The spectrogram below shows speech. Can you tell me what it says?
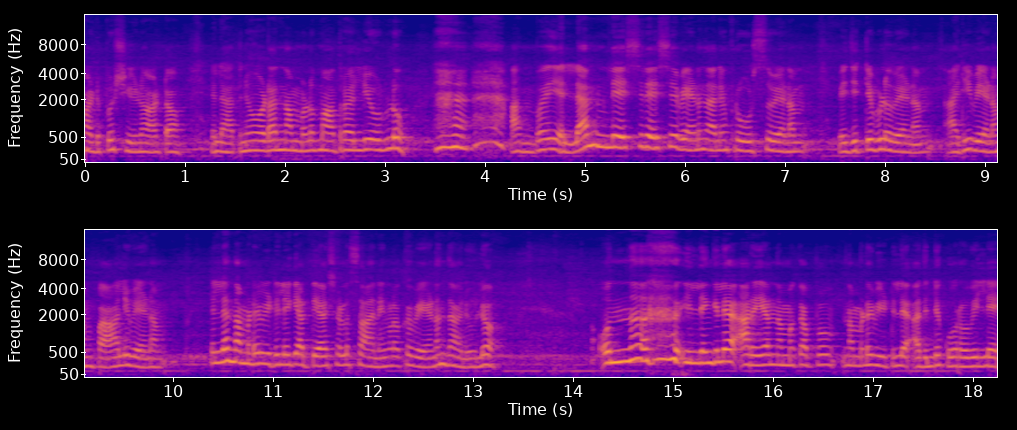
മടുപ്പ് ക്ഷീണം കേട്ടോ എല്ലാത്തിനും ഓടാൻ നമ്മൾ മാത്രമല്ലേ ഉള്ളൂ. അപ്പോൾ എല്ലാം ലേശ് ലേശ് വേണം താനും ഫ്രൂട്ട്സ് വേണം വെജിറ്റബിൾ വേണം അരി വേണം പാൽ വേണം. എല്ലാം നമ്മുടെ വീട്ടിലേക്ക് അത്യാവശ്യമുള്ള സാധനങ്ങളൊക്കെ വേണം താനുമല്ലോ ഒന്ന് ഇല്ലെങ്കിൽ അറിയാം നമുക്കപ്പം നമ്മുടെ വീട്ടിൽ അതിന്റെ കുറവില്ലേ.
